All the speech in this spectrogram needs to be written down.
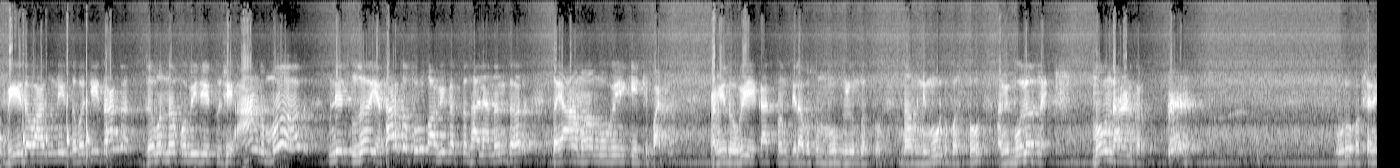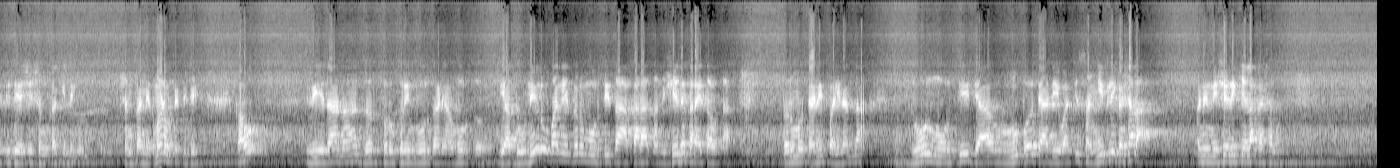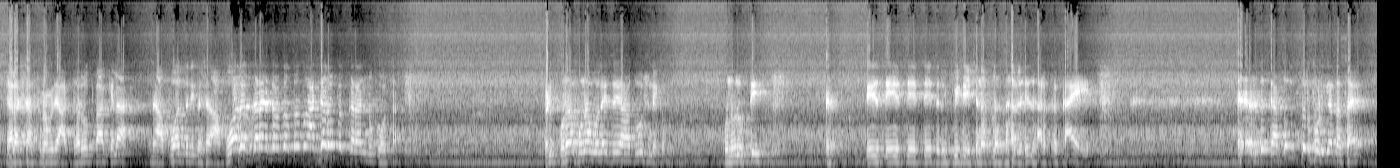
वेदवानुनी तवची चांग जम न पविजे तुझे आंग मग म्हणजे तुझं यथार्थ स्वरूप अभिव्यक्त झाल्यानंतर तया महा मुग एकेची पाठी आम्ही दोघे एकाच पंक्तीला बसून मूग गिळून बसतो. नाम निमूट बसतो आम्ही बोलत नाही. मौन धारण करतो. पूर्व पक्षाने तिथे अशी शंका केली. शंका निर्माण होते तिथे. का हो? वेदाना जर खरोखरी मूर्त आणि अमूर्त या दोन्ही रूपाने जर मूर्तीचा आकाराचा निषेध करायचा होता तर मग त्यांनी पहिल्यांदा दोन मूर्ती त्या रूप त्या देवाची सांगितली कशाला आणि निषेध केला कशाला? त्याला शास्त्रामध्ये अध्यारोप का केला आणि अपवाद तरी कशा अपवादच करायचा होता तर मग अध्यारोपच करायला नको होता. आणि पुन्हा पुन्हा बोलायचं हा दोष नाही का? पुनरुक्ती. तेच तेच तेच तेच रिपिटेशन आपलं झालंय सारखं. काय? तर त्याचं उत्तर थोडक्यात असं आहे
